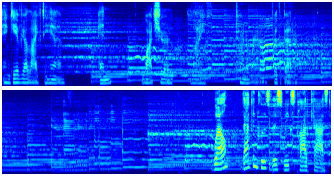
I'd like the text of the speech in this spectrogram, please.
and give your life to Him and watch your life turn around for the better. Well, that concludes this week's podcast.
